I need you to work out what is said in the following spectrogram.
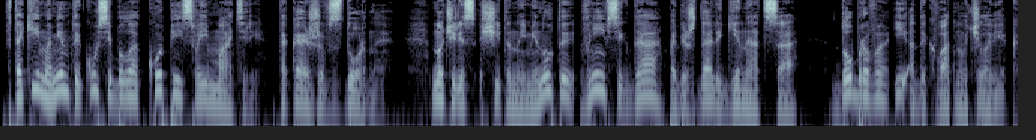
В такие моменты Куся была копией своей матери, такая же вздорная. Но через считанные минуты в ней всегда побеждали гены отца, доброго и адекватного человека.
